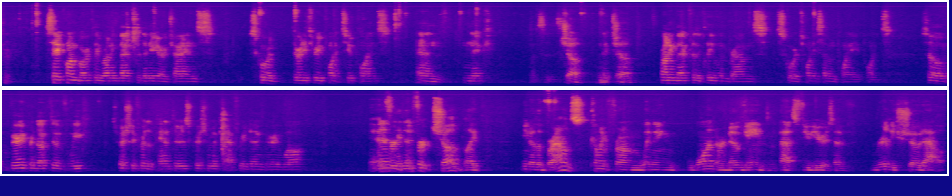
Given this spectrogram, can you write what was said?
Saquon Barkley, running back for the New York Giants, scored 33.2 points. And Nick, what's his Chubb. Nick Chubb, running back for the Cleveland Browns, scored 27.8 points. So, very productive week, especially for the Panthers. Christian McCaffrey doing very well. Yeah, and for and for Chubb, like you know, the Browns coming from winning one or no games in the past few years have really showed out.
